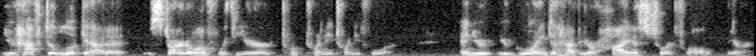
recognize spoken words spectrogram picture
You have to look at it start off with year 2024 and you're, you're going to have your highest shortfall there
